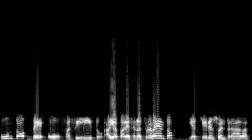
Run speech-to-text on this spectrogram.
tix.do, facilito. Ahí aparece nuestro evento y adquieren su entrada.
